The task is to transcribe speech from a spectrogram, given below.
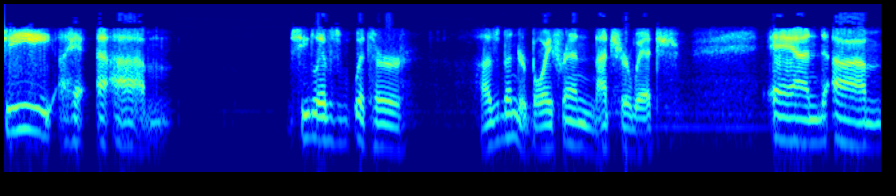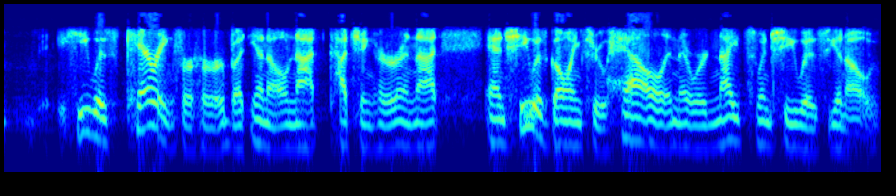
she uh, um, she lives with her husband or boyfriend, not sure which, and um, he was caring for her, but you know, not touching her and not. And she was going through hell, and there were nights when she was, you know,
